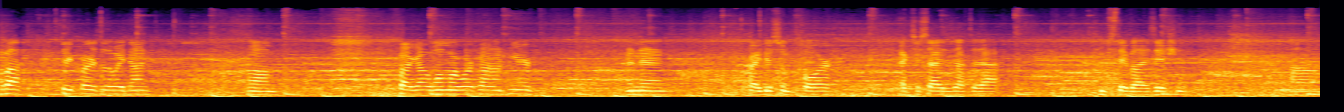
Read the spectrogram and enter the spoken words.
About three quarters of the way done. Um, probably got one more workout on here and then probably do some core exercises after that, some stabilization um,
